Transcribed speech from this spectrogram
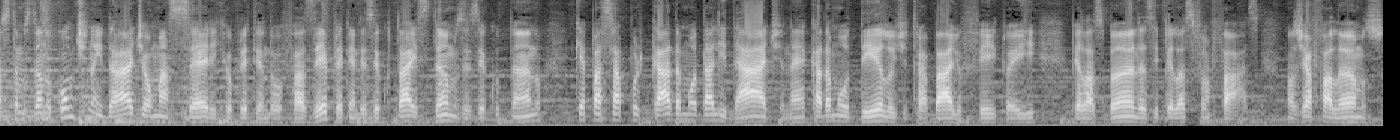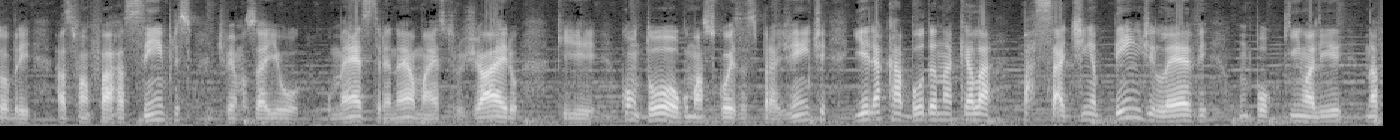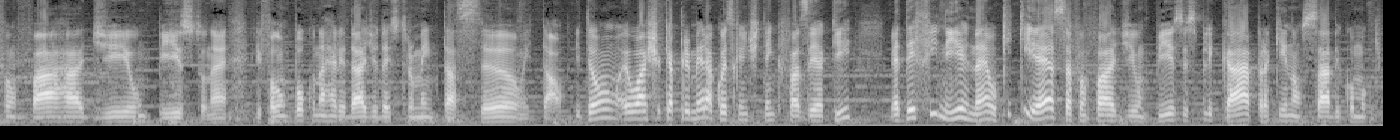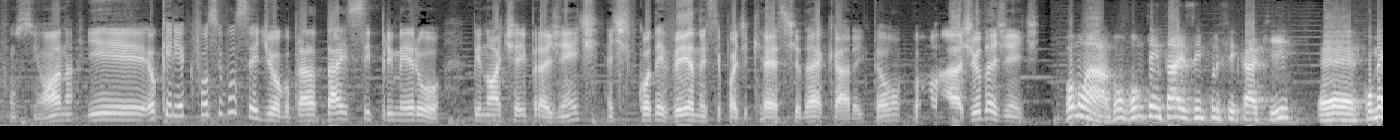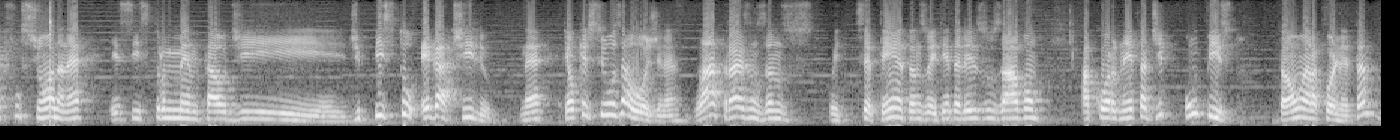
Nós estamos dando continuidade a uma série que eu pretendo fazer, pretendo executar, estamos executando, que é passar por cada modalidade, né, cada modelo de trabalho feito aí pelas bandas e pelas fanfarras. Nós já falamos sobre as fanfarras simples, tivemos aí o, o mestre, né, o maestro Jairo, que contou algumas coisas pra gente e ele acabou dando aquela passadinha bem de leve um pouquinho ali na fanfarra de um pisto, né? Ele falou um pouco na realidade da instrumentação e tal. Então eu acho que a primeira coisa que a gente tem que fazer aqui é definir, né, o que, que é essa fanfarra de um pisto, explicar para quem não sabe como que funciona. E eu queria que fosse você, Diogo, para dar esse primeiro pinote aí pra gente. A gente ficou devendo esse podcast, né, cara? Então, vamos lá, ajuda a gente. Vamos lá, vamos, vamos tentar exemplificar aqui é, como é que funciona, né? Esse instrumental de, de pisto e gatilho. né? Que é o que se usa hoje, né? Lá atrás, nos anos 70, anos 80, eles usavam a corneta de um pisto. Então era a corneta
